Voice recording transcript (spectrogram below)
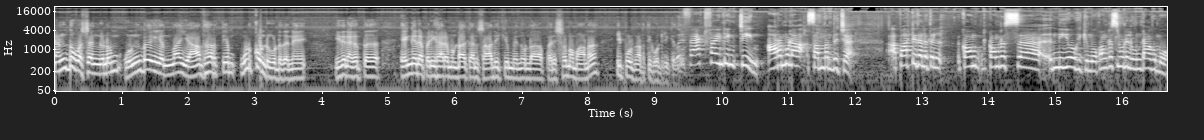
രണ്ട് വശങ്ങളും ഉണ്ട് എന്ന യാഥാർത്ഥ്യം ഉൾക്കൊണ്ടുകൊണ്ട് തന്നെ ഇതിനകത്ത് എങ്ങനെ പരിഹാരം ഉണ്ടാക്കാൻ സാധിക്കും എന്നുള്ള പരിശ്രമമാണ് ഇപ്പോൾ നടത്തിക്കൊണ്ടിരിക്കുന്നത്. ഒരു ഫാക്ട് ഫൈൻഡിംഗ് ടീം ആറന്മുള സംബന്ധിച്ച് പാർട്ടി തലത്തിൽ കോൺഗ്രസ് നിയോഗിക്കുമോ? കോൺഗ്രസിനുള്ളിൽ ഉണ്ടാകുമോ?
